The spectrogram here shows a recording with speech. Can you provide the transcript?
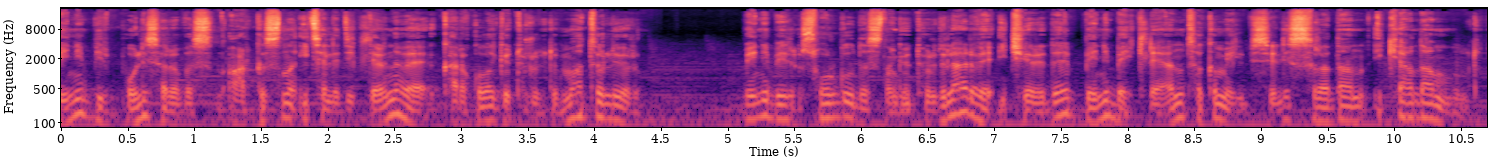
beni bir polis arabasının arkasına itelediklerini ve karakola götürüldüğümü hatırlıyorum. Beni bir sorgu odasına götürdüler ve içeride beni bekleyen takım elbiseli sıradan iki adam buldum.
